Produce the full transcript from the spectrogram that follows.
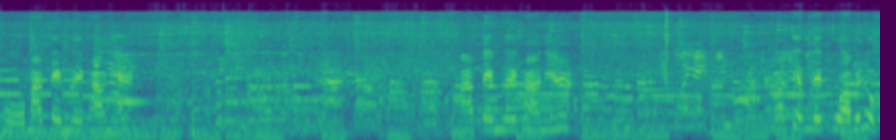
โหมาเต็มเลยคราวเนี้ยมาเต็มเลยคราวเนี้ยมาเต็มเลยกลัวไหมลูก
